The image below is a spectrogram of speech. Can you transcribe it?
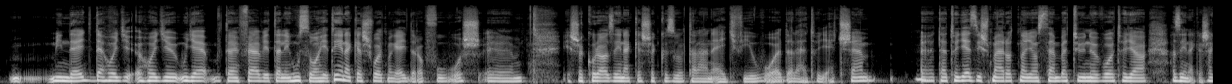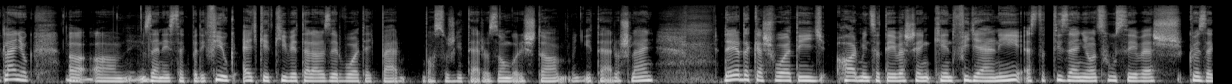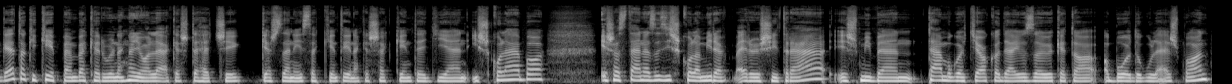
mindegy, de hogy, hogy ugye felvételén 27 énekes volt, meg egy darab fúvós, és akkor az énekesek közül talán egy fiú volt, de lehet, hogy egy sem. Tehát, hogy ez is már ott nagyon szembetűnő volt, hogy a, az énekesek lányok, a, a zenészek pedig fiúk. Egy-két kivétellel azért volt egy pár basszusgitáros, zongorista, vagy gitáros lány. De érdekes volt így 35 évesenként figyelni ezt a 18-20 éves közeget, akik éppen bekerülnek nagyon lelkes tehetséges zenészekként, énekesekként egy ilyen iskolába, és aztán ez az iskola mire erősít rá, és miben támogatja, akadályozza őket a, a boldogulásban.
